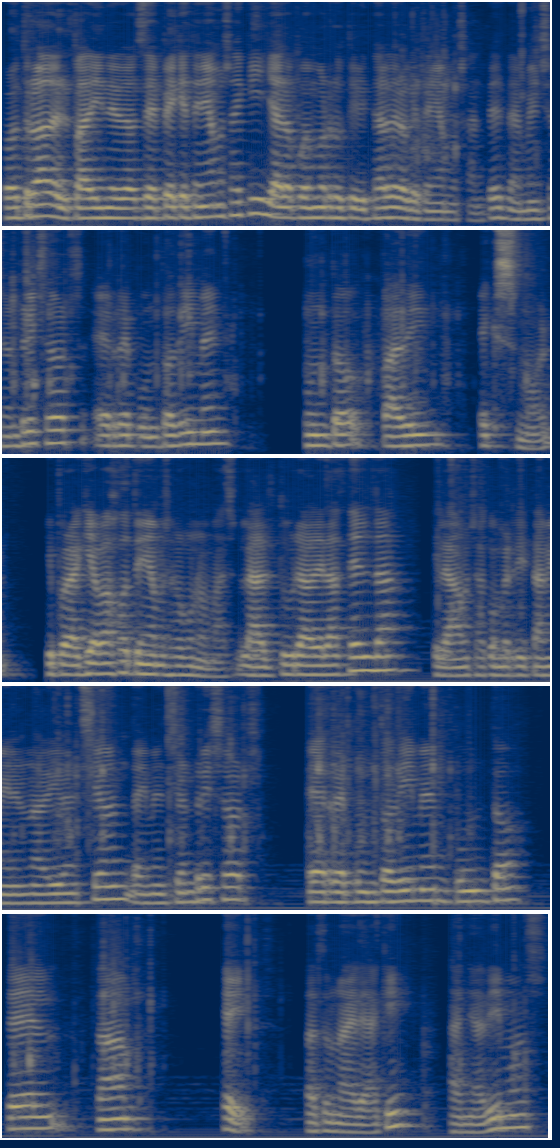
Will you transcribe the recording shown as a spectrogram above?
Por otro lado, el padding de 2dp que teníamos aquí ya lo podemos reutilizar de lo que teníamos antes. Dimension resource r.dimen.padding xmall. Y por aquí abajo teníamos alguno más. La altura de la celda, que la vamos a convertir también en una dimensión. Dimension resource r.dimen.cell.height. Falta una L aquí. Añadimos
